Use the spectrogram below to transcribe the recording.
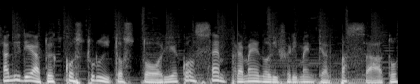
hanno ideato e costruito storie con sempre meno riferimenti al passato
